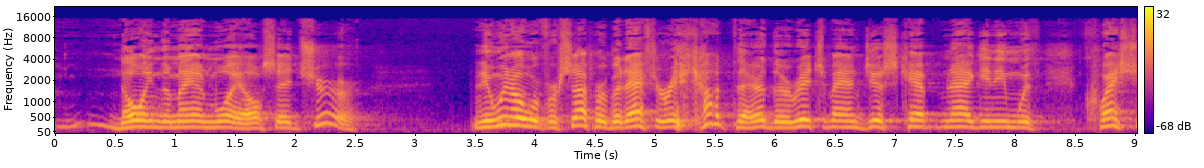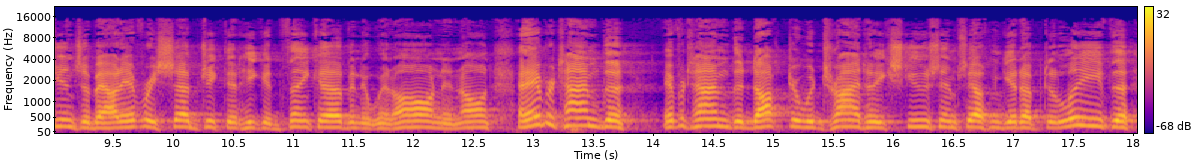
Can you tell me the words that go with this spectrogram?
knowing the man well, said, Sure. And he went over for supper, but after he got there, the rich man just kept nagging him with questions about every subject that he could think of, and it went on and on. And every time the every time the doctor would try to excuse himself and get up to leave, the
